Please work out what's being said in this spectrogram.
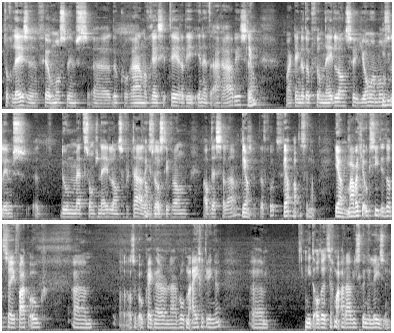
Toch lezen veel moslims eh, de Koran of reciteren die in het Arabisch. Ja. Maar ik denk dat ook veel Nederlandse jonge moslims het doen met soms Nederlandse vertalingen, Mhm. Absoluut. zoals die van Abdessalam. Ja. Ik dat goed? Ja, Abdessalam. Ja, maar wat je ook ziet is dat zij vaak ook, ehm, als ik ook kijk naar, naar bijvoorbeeld mijn eigen kringen, ehm, niet altijd zeg maar Arabisch kunnen lezen.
